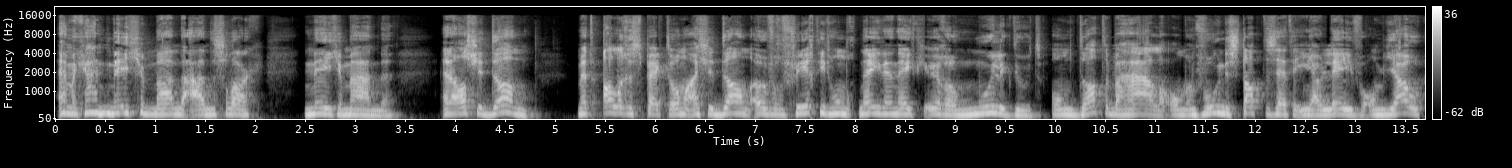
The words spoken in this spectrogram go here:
En we gaan negen maanden aan de slag. Negen maanden. En als je dan, met alle respect hoor, maar als je dan over 1499 euro moeilijk doet om dat te behalen, om een volgende stap te zetten in jouw leven, om jouw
